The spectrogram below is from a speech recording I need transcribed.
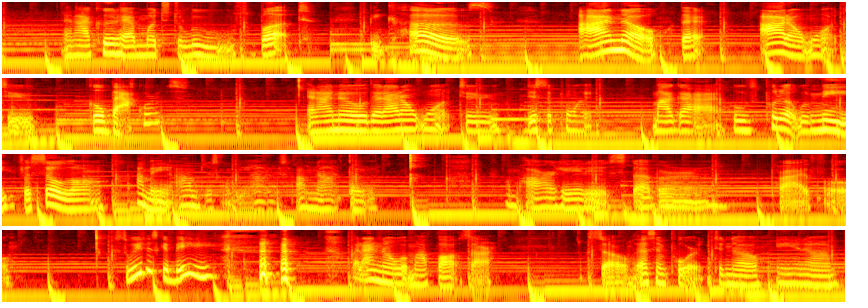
and I could have much to lose. But because I know that I don't want to go backwards, and I know that I don't want to disappoint my guy who's put up with me for so long. I mean, I'm just gonna be honest. I'm not the I'm hard headed, stubborn, prideful, sweet as could be. but I know what my faults are. So that's important to know. And um,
